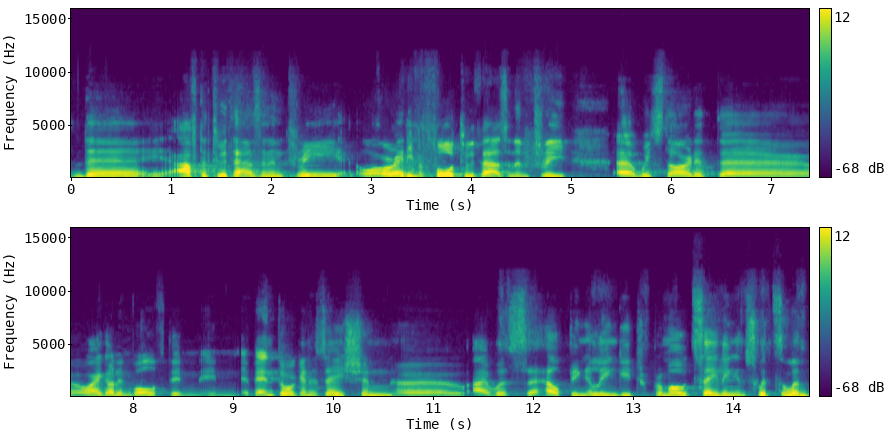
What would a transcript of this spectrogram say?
the after 2003 or already before 2003 uh, we started uh, or i got involved in, in event organization uh, i was uh, helping alinghi to promote sailing in switzerland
